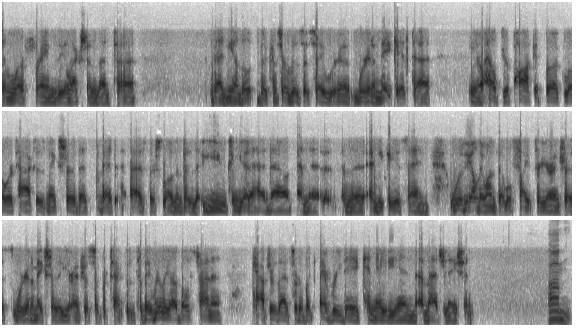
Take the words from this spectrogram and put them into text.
similar frame to the election that. Uh, that you know the, the conservatives that say we're gonna we're gonna make it uh, you know help your pocketbook, lower taxes, make sure that that as their slogan says that you can get ahead now, and the and the NDP is saying we're the only ones that will fight for your interests. We're going to make sure that your interests are protected. So they really are both trying to capture that sort of like everyday Canadian imagination. Um,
